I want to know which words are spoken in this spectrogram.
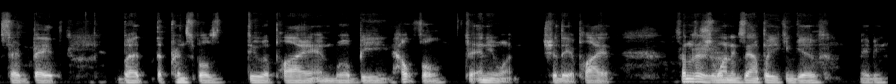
said faith, but the principles do apply and will be helpful to anyone should they apply it. So, there's sure. one example you can give, maybe.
